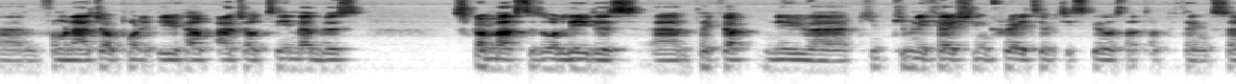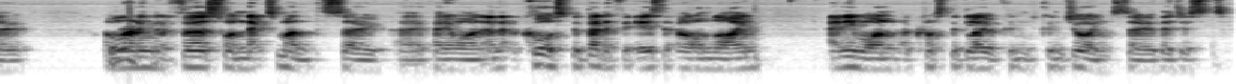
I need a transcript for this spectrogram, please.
um, from an agile point of view, help agile team members, scrum masters or leaders um, pick up new uh, communication, creativity skills, that type of thing. So I'm running the first one next month. So uh, if anyone, and of course the benefit is that online, anyone across the globe can, can join. So they're just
